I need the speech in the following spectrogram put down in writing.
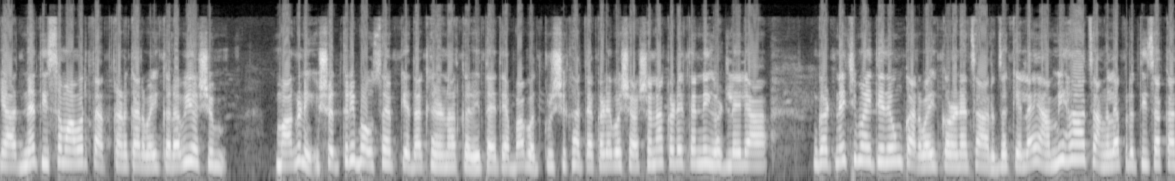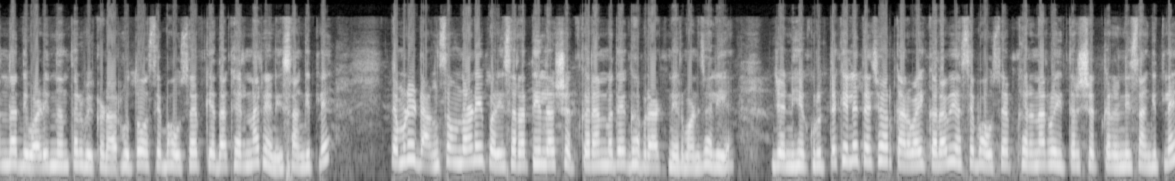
या अज्ञात इसमावर तात्काळ कारवाई करावी अशी मागणी शेतकरी भाऊसाहेब केदा खेळणार करीत आहेत. याबाबत कृषी खात्याकडे व शासनाकडे त्यांनी घडलेल्या घटनेची माहिती देऊन कारवाई करण्याचा अर्ज केला आहे आम्ही हा चांगल्या प्रतीचा कांदा दिवाळीनंतर विकणार होतो असे भाऊसाहेब केदा खेरणार यांनी सांगितले. त्यामुळे डांगसौंदाणे परिसरातील शेतकऱ्यांमध्ये घबराट निर्माण झाली आहे. ज्यांनी हे कृत्य केले त्याच्यावर कारवाई करावी असे भाऊसाहेब खैरनार व इतर शेतकऱ्यांनी सांगितले.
